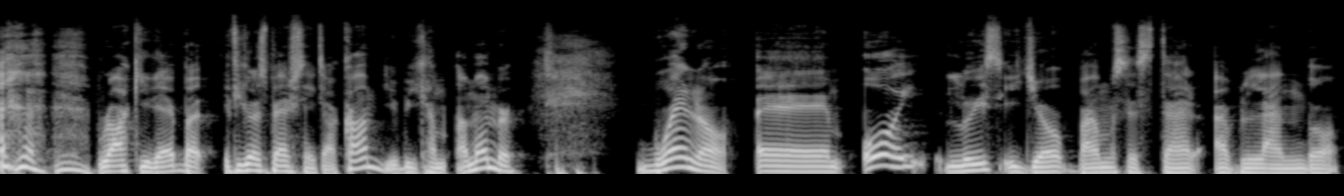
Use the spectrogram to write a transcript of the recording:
rocky there. But if you go to SpanishNate.com, you become a member. Bueno, eh, hoy Luis y yo vamos a estar hablando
